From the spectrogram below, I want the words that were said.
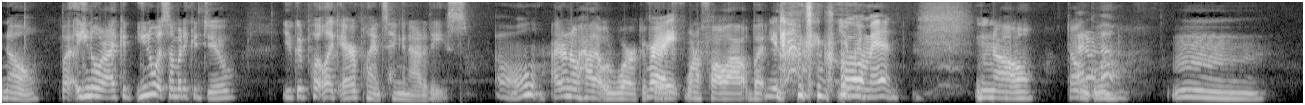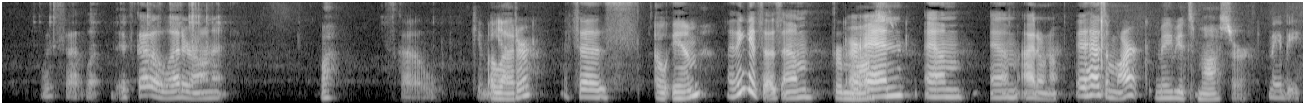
No. But you know what I could, you know what somebody could do? You could put like air plants hanging out of these. Oh, I don't know how that would work if Right. they want to fall out, but you'd have to glue them in. no. Don't, I don't glue. know. Mmm. What's that? Le- it's got a letter on it. What? It's got a. A letter? It says. Oh, M? I think it says M For or moss? N M M. I don't know. It has a mark, Maybe it's Mosser. maybe.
